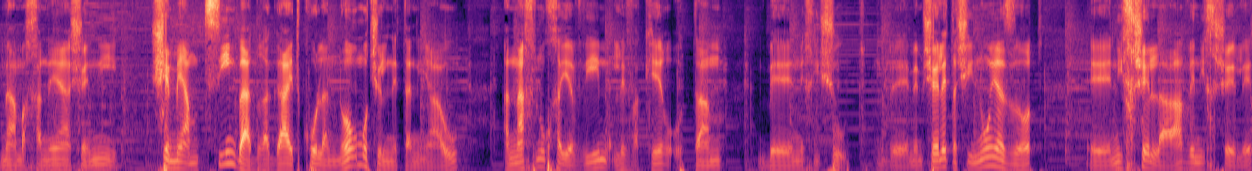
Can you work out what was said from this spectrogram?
מהמחנה השני שמאמצים בהדרגה את כל הנורמות של נתניהו, אנחנו חייבים לבקר אותם בנחישות. וממשלת השינוי הזאת אה, נכשלה ונכשלת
